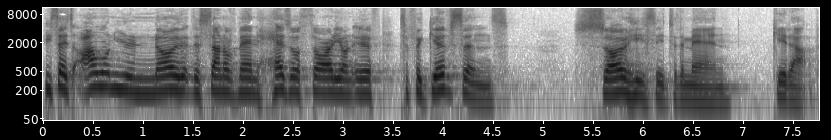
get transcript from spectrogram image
He says, I want you to know that the Son of Man has authority on earth to forgive sins. So he said to the man, Get up,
